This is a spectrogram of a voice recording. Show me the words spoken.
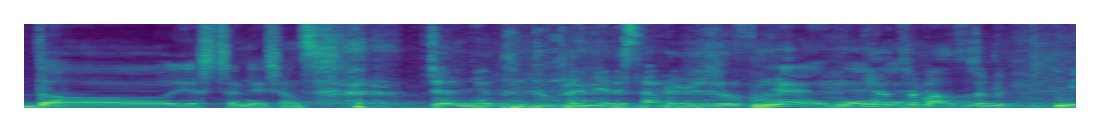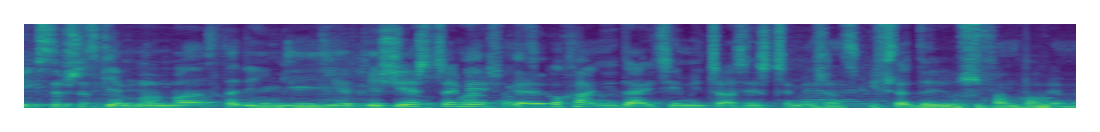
Do jeszcze miesiąc. Że nie do premiery samej się zastanawiał? Nie, nie, Nie, nie. trzeba zrobić miksy, wszystkie masteringi, jakieś... Jeszcze okładkę. miesiąc. Kochani, dajcie mi czas jeszcze miesiąc i wtedy już wam powiem.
